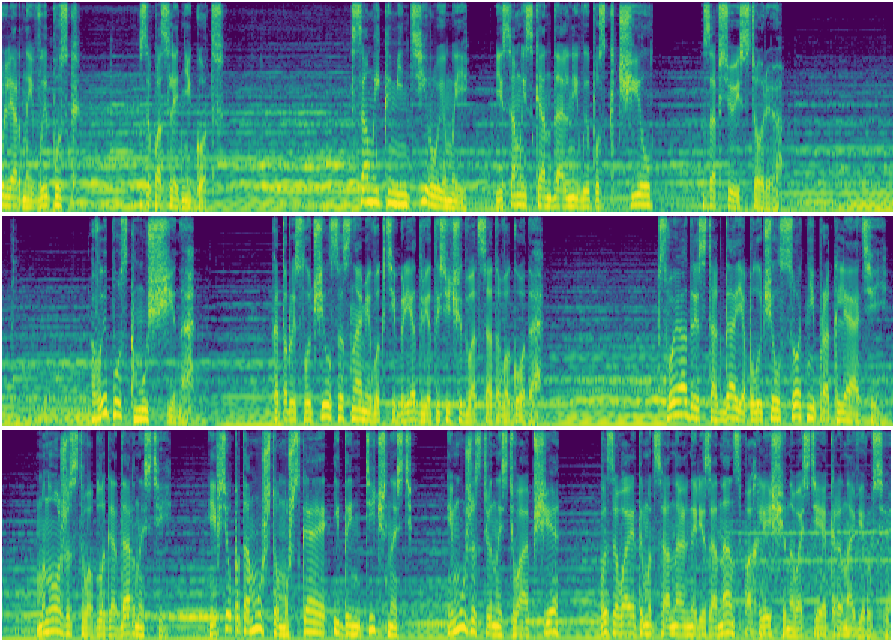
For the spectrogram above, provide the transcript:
Популярный выпуск за последний год. Самый комментируемый и самый скандальный выпуск Chill за всю историю. Выпуск «Мужчина», который случился с нами в октябре 2020 года. В свой адрес тогда я получил сотни проклятий – множество благодарностей. И все потому, что мужская идентичность и мужественность вообще вызывает эмоциональный резонанс похлеще новостей о коронавирусе.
